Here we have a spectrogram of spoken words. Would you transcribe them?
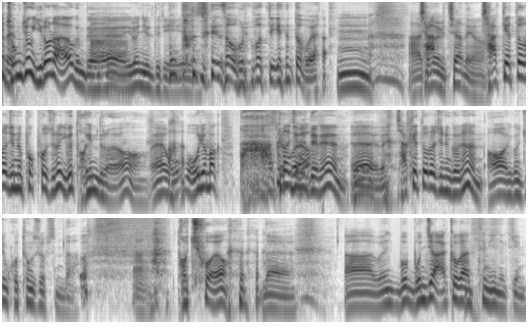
유치하네. 종종 일어나요. 근데 어. 이런 일들이 폭포수에서 오래 버티기는 또 뭐야? 음, 아 자- 정말 유치하네요. 작게 떨어지는 폭포수는 이거 더 힘들어요. 예, 오- 오히려 막팍 쏟아지는 거예요? 데는 예, 네네네. 작게 떨어지는 거는 어 이건 좀 고통스럽습니다. 더 추워요. 네. 아, 왠, 뭐, 뭔지 알 것 같은 이 느낌.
